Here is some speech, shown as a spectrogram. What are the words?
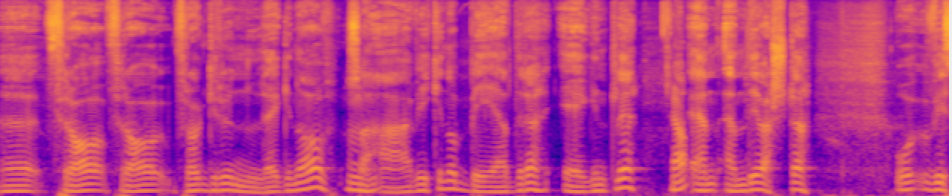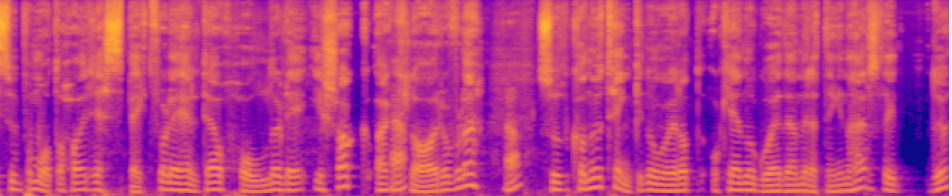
eh, fra, fra, fra grunnleggende av, så Mhm. er vi ikke noe bedre egentlig Ja. enn en de verste. Og hvis du på en måte har respekt for det hele tida og holder det i sjakk og er Ja. klar over det, Ja. så kan du tenke noen ganger at ok, nå går jeg i den retningen her. Så tenker du,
